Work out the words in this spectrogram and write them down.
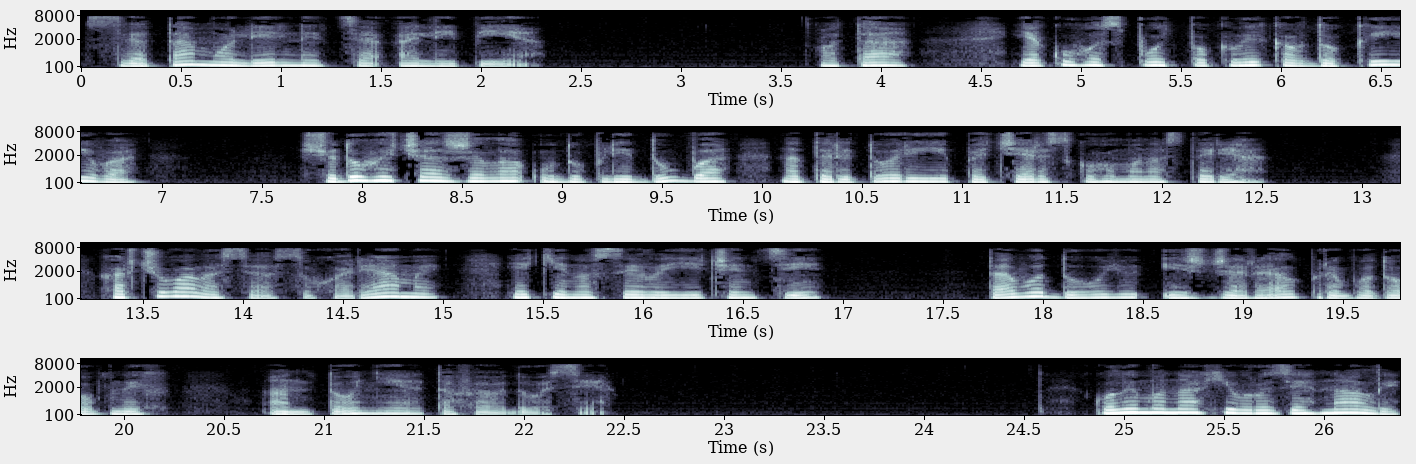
свята молільниця Аліпія. Ота, яку Господь покликав до Києва, що довгий час жила у дуплі дуба на території Печерського монастиря харчувалася сухарями, які носили її ченці, та водою із джерел преподобних Антонія та Феодосія. Коли монахів розігнали,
